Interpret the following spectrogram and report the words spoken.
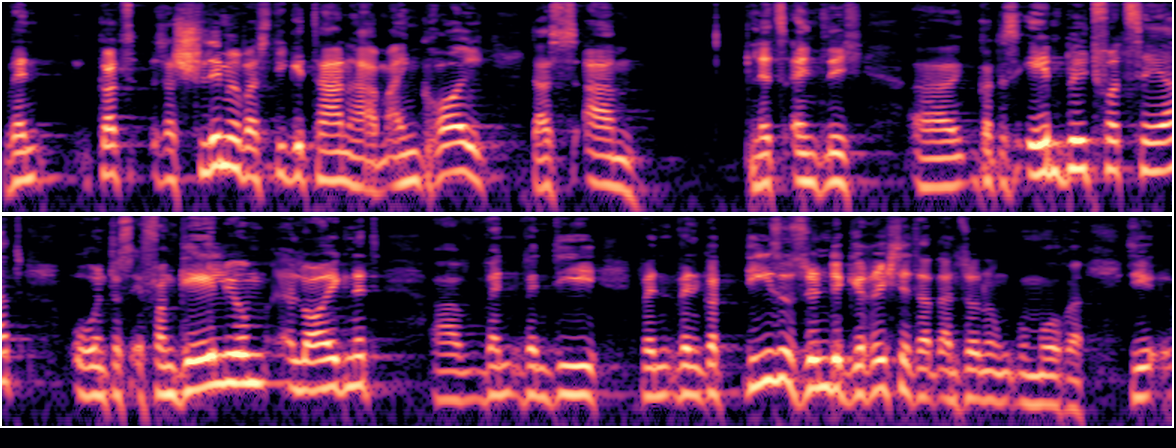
Wenn Gott das Schlimme, was die getan haben, ein Gräuel, das ähm, letztendlich äh, Gottes Ebenbild verzehrt und das Evangelium leugnet, wenn, wenn, die, wenn, wenn Gott diese Sünde gerichtet hat an Sodom und Gomorra, die,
